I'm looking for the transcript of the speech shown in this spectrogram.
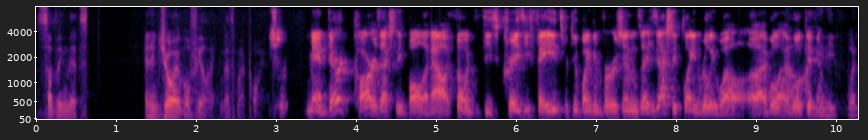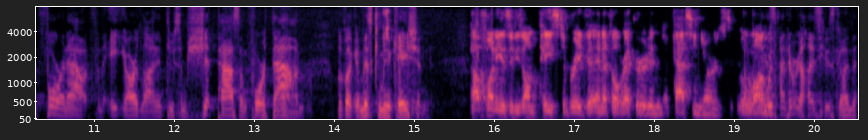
something that's an enjoyable feeling. That's my point. Sure. Man, Derek Carr is actually balling out, like throwing these crazy fades for two point conversions. Uh, he's actually playing really well. Uh, I will. I will give mean, him. he went four and out from the eight yard line and threw some shit pass on fourth down. Looked like a miscommunication. How funny is it? He's on pace to break the NFL record in passing yards, along with I didn't realize he was going there.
